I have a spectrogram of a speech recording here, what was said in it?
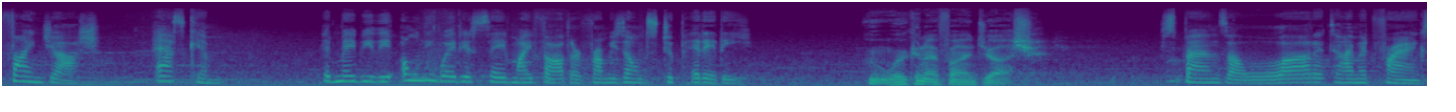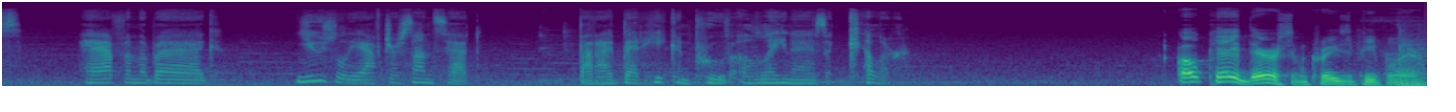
Find Josh. Ask him. It may be the only way to save my father from his own stupidity. Where can I find Josh? Spends a lot of time at Frank's. Half in the bag. Usually after sunset. But I bet he can prove Elena is a killer. Okay, there are some crazy people there.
